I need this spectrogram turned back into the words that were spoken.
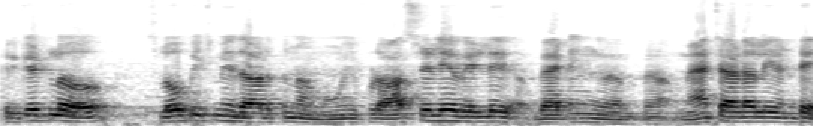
క్రికెట్లో స్లో పిచ్ మీద ఆడుతున్నాము. ఇప్పుడు ఆస్ట్రేలియా వెళ్ళి బ్యాటింగ్ మ్యాచ్ ఆడాలి అంటే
